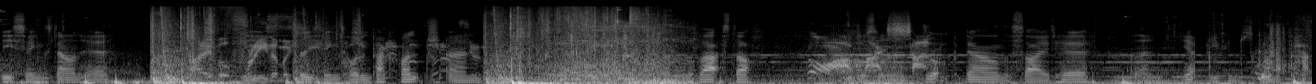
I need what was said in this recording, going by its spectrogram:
these things down here. These three things holding Pack a Punch and yeah, all of that stuff. You just drop down the side here and then yep, you can just go and pat.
